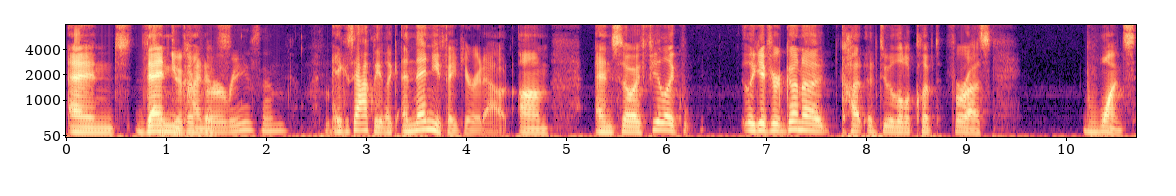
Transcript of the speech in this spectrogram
And then you it kind for of a reason. exactly. Like and then you figure it out. Um and so i feel like like if you're gonna cut do a little clip for us once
